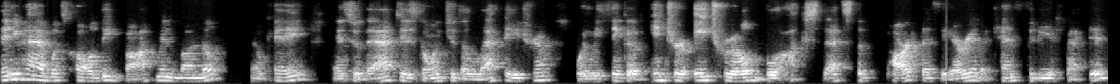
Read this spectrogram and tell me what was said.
Then you have what's called the Bachmann bundle, okay? And so that is going to the left atrium. When we think of interatrial blocks, that's the part, that's the area that tends to be affected.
